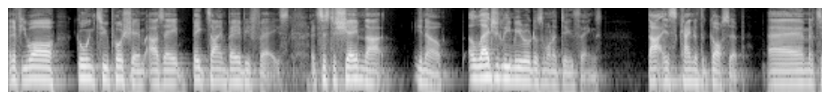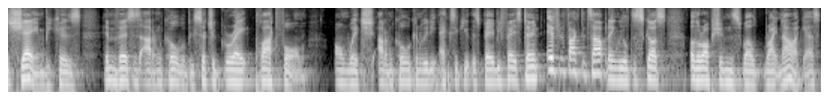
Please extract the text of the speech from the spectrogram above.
And if you are going to push him as a big time baby face, it's just a shame that, you know, allegedly Miro doesn't want to do things. That is kind of the gossip. Um, and it's a shame because him versus Adam Cole would be such a great platform on which Adam Cole can really execute this babyface turn. If in fact it's happening, we'll discuss other options, well, right now, I guess.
